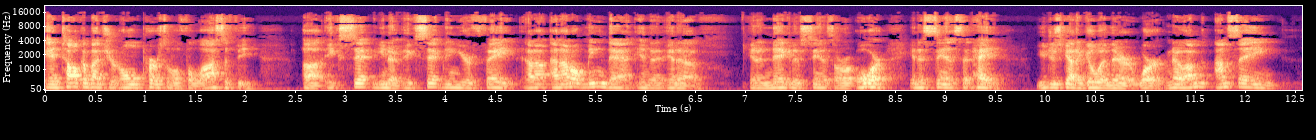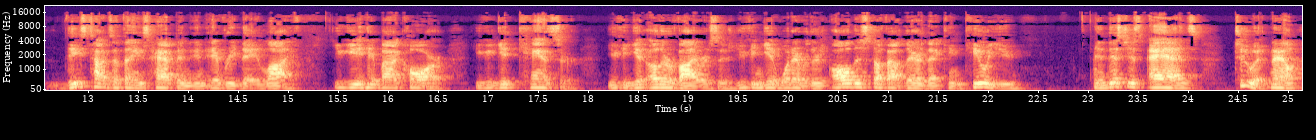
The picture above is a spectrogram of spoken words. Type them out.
and talk about your own personal philosophy. Uh, accept, you know, accepting your fate. And I, and I don't mean that in a, in a, in a negative sense or, or in a sense that, hey, you just got to go in there and work. No, I'm, I'm saying these types of things happen in everyday life. You get hit by a car. You could get cancer. You could get other viruses. You can get whatever. There's all this stuff out there that can kill you. And this just adds to it. Now,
